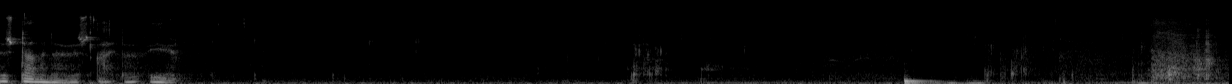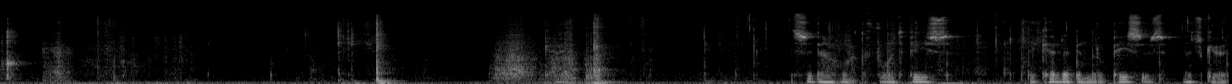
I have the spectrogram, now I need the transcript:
Because I love you. Okay. This is about what, the fourth piece? They cut it up in little pieces. That's good.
